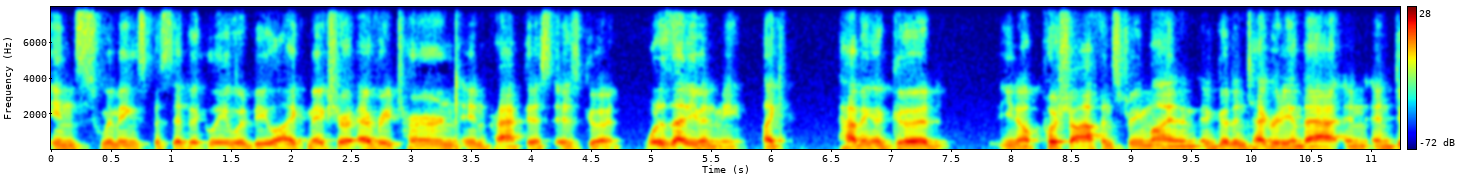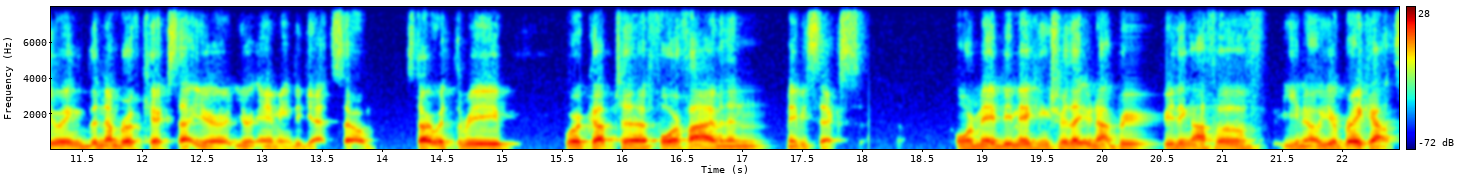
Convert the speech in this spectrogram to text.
in swimming specifically would be like make sure every turn in practice is good. What does that even mean? Like having a good you know push off and streamline and, and, good integrity in that and, and doing the number of kicks that you're you're aiming to get. So start with three work up to four or five and then maybe six. Or maybe making sure that you're not breathing off of you know your breakouts.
